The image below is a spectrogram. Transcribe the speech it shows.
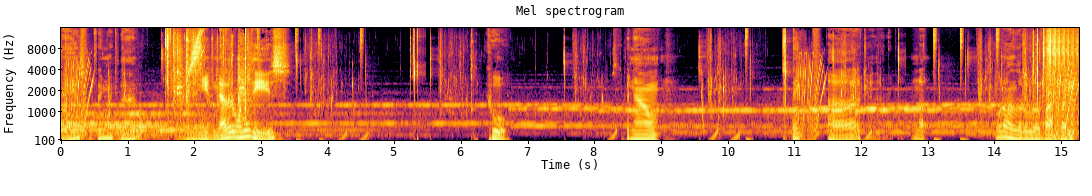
Okay, something like that. I'm gonna need another one of these. Cool. But now, I think, uh, okay. Hold on. Hold on, little robot buddy.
